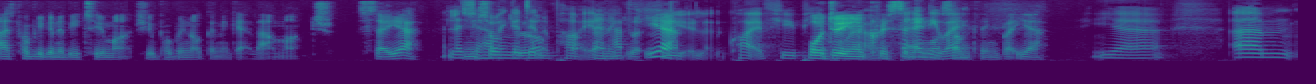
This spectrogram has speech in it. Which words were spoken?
that's probably going to be too much. You're probably not going to get that much. So yeah, Unless you're having a dinner party and have few, yeah, quite a few people. or doing a around. But christening anyway, or something. But yeah, Yeah. Um,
